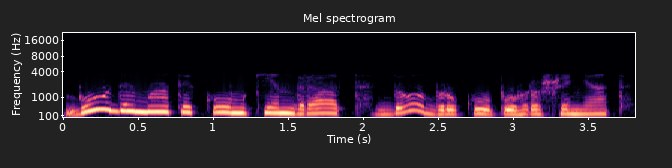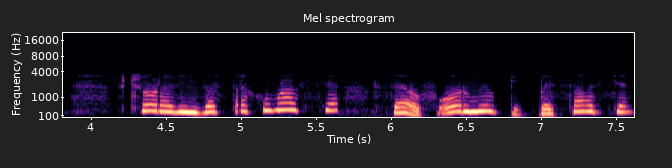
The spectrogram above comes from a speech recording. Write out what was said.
Буде мати кум кіндрат добру купу грошенят. Вчора він застрахувався, все оформив, підписався.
